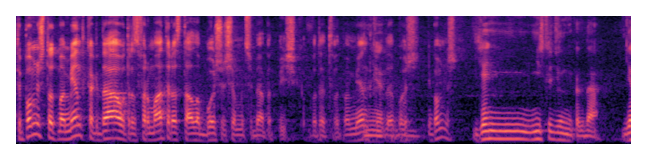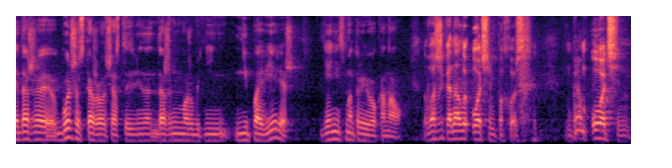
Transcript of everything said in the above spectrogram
Ты помнишь тот момент, когда у трансформатора стало больше, чем у тебя подписчиков? Вот этот вот момент, Нет, когда не больше. Не помнишь? Я не следил никогда. Я даже больше скажу, вот сейчас ты даже, может быть, не, не поверишь, я не смотрю его канал. Но ваши каналы очень похожи. Прям очень.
